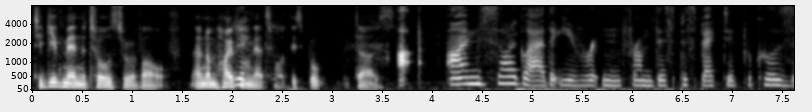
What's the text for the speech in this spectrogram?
to give men the tools to evolve, and I'm hoping yeah. that's what this book does. I- I'm so glad that you've written from this perspective because,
